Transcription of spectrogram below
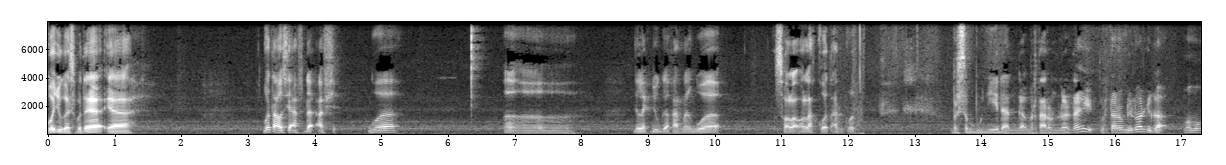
Gue juga sebetulnya ya gue tahu sih afda af, gue uh, jelek juga karena gue seolah-olah quote unquote bersembunyi dan nggak bertarung di luar. Tapi bertarung di luar juga ngomong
